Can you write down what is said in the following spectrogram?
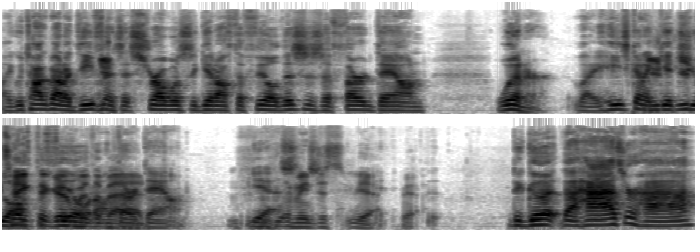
Like we talk about a defense that struggles to get off the field. This is a third down winner. Like he's going to get you, you off the, the field on third down. Yes, I mean just yeah, yeah. The good, the highs are high,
